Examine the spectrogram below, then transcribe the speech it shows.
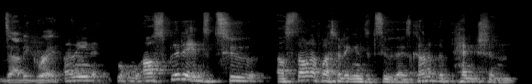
That'd be great. I mean, I'll split it into two. I'll start off by splitting into two. There's kind of the pension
